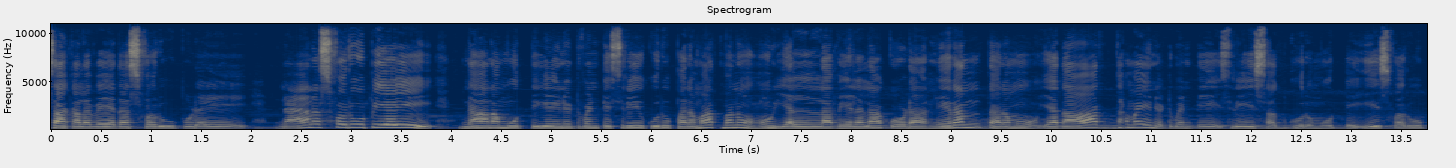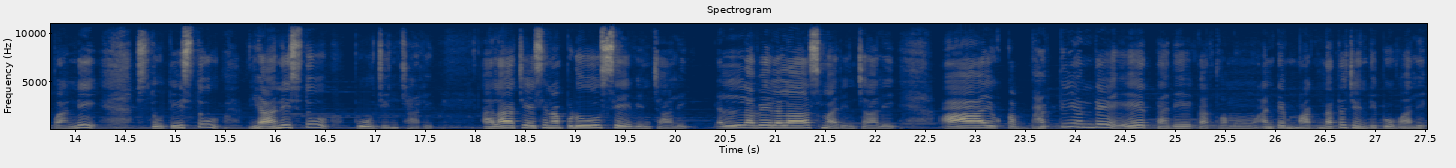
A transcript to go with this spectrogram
సకల వేద స్వరూపుడై జ్ఞానస్వరూపి అయి జ్ఞానమూర్తి అయినటువంటి శ్రీ గురు పరమాత్మను ఎల్ల వేళలా కూడా నిరంతరము యథార్థమైనటువంటి శ్రీ సద్గురుమూర్తి స్వరూపాన్ని స్తుతిస్తూ ధ్యానిస్తూ పూజించాలి. అలా చేసినప్పుడు సేవించాలి. ఎల్లవేళలా స్మరించాలి. ఆ యొక్క భక్తి అందే తదేకత్వము. అంటే మగ్నత చెందిపోవాలి.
